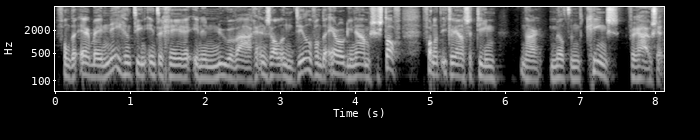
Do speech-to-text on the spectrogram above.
van de RB19 integreren in een nieuwe wagen. En zal een deel van de aerodynamische staf van het Italiaanse team naar Milton Keynes verhuizen.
